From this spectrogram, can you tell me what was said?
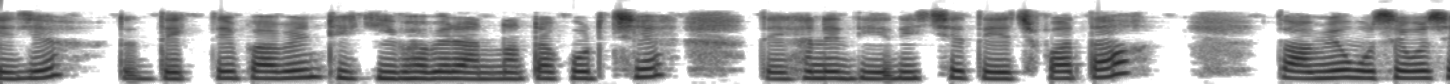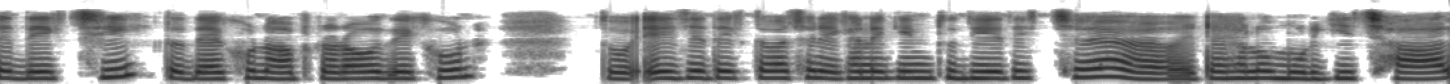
এই যে তো দেখতেই পাবেন ঠিক কীভাবে রান্নাটা করছে। তো এখানে দিয়ে দিচ্ছে তেজপাতা। তো আমিও বসে বসে দেখছি। তো দেখুন, আপনারাও দেখুন। তো এই যে দেখতে পাচ্ছেন, এখানে কিন্তু দিয়ে দিচ্ছে এটা হলো মুরগি ছাল।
